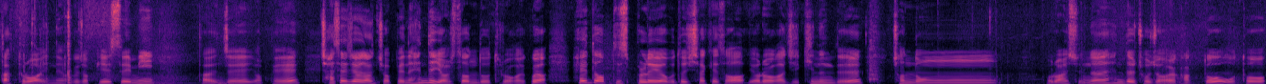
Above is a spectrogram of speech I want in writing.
딱 들어와 있네요. 그죠? BSM이 다 이제 옆에 차세 제어 장치 옆에는 핸들 열선도 들어가 있고요. 헤드업 디스플레이어부터 시작해서 여러 가지 기능들 전동으로 할 수 있는 핸들 조절, 각도, 오토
